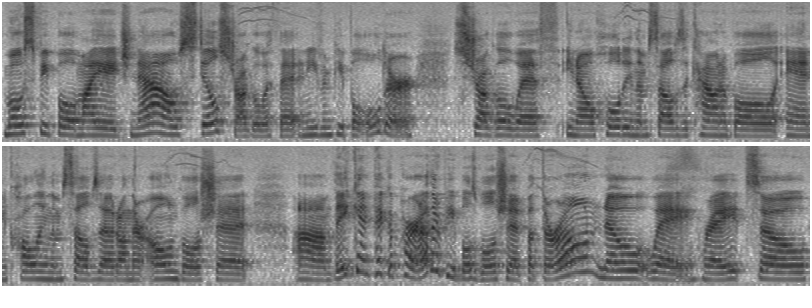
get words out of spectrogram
Most people my age now still struggle with it, and even people older struggle with, you know, holding themselves accountable and calling themselves out on their own bullshit. Um, they can pick apart other people's bullshit, but their own, no way, right? So,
